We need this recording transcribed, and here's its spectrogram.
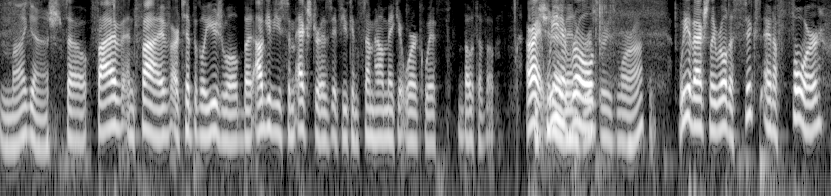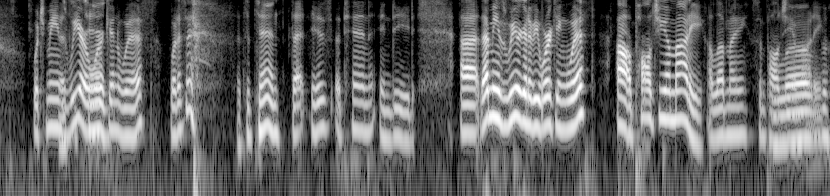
My gosh. So five and five are typical usual, but I'll give you some extras if you can somehow make it work with both of them. All right, we have rolled. more often. We have actually rolled a six and a four, which means That's we are 10. working with what is it? That's a ten. That is a 10 indeed. Uh, that means we are going to be working with, oh, Paul Giamatti. I love me some Paul Love Giamatti.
